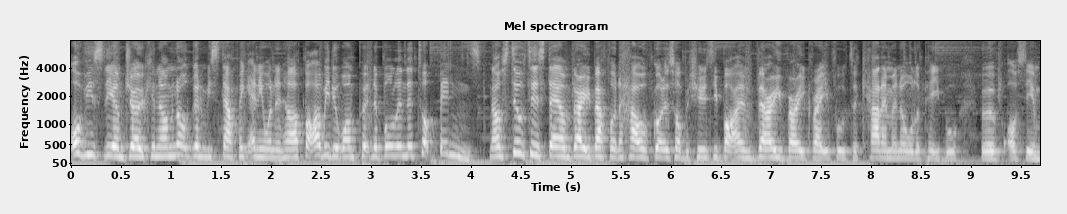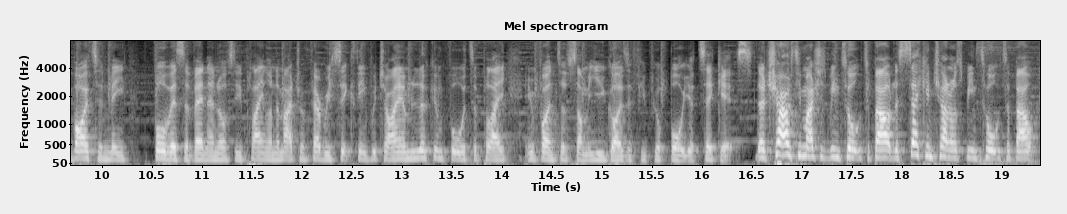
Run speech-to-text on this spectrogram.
Obviously, I'm joking. I'm not going to be snapping anyone in half, but I'll be the one putting the ball in the top bins. Now, still to this day, I'm very baffled how I've got this opportunity, but I'm very, very grateful to Callum and all the people who have obviously invited me for this event and obviously playing on the match on February 16th, which I am looking forward to play in front of some of you guys if you've bought your tickets. The charity match has been talked about, the second channel has been talked about,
